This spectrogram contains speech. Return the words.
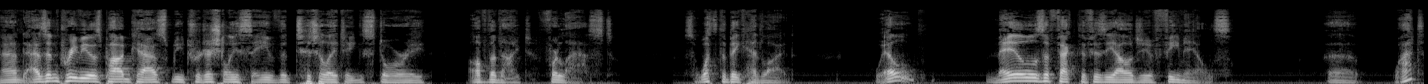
And as in previous podcasts, we traditionally save the titillating story of the night for last. So what's the big headline? Well, males affect the physiology of females. Uh, what?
